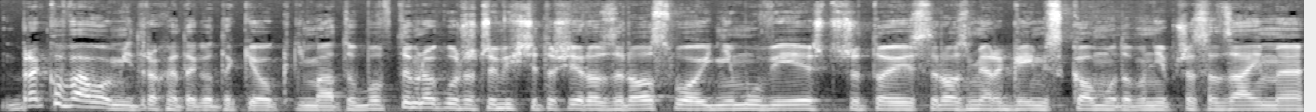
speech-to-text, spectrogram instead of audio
brakowało mi trochę tego takiego klimatu, bo w tym roku rzeczywiście to się rozrosło i nie mówię jeszcze, czy to jest rozmiar Gamescomu, to nie przesadzajmy,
